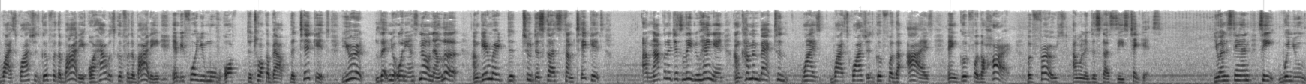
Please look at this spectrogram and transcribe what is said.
why squash is good for the body or how it's good for the body, and before you move off to talk about the tickets, you're letting your audience know. Now, look, I'm getting ready to, to discuss some tickets. I'm not going to just leave you hanging. I'm coming back to why why squash is good for the eyes and good for the heart. But first, I want to discuss these tickets. You understand? See, when you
